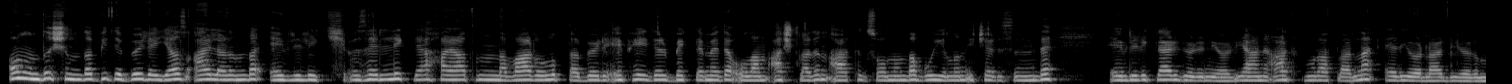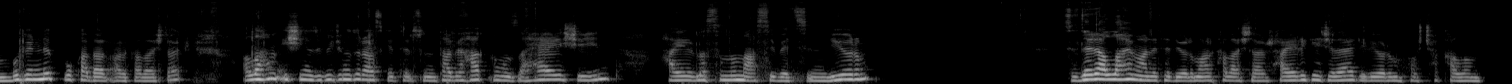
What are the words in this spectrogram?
Onun dışında bir de böyle yaz aylarında evlilik, özellikle hayatında var olup da böyle epeydir beklemede olan aşkların artık sonunda bu yılın içerisinde evlilikler görünüyor. Yani artık muratlarına eriyorlar diyorum. Bugünlük bu kadar arkadaşlar. Allah'ım işinizi gücünüzü rast getirsin. Tabi hakkımızda her şeyin hayırlısını nasip etsin diyorum. Sizleri Allah'a emanet ediyorum arkadaşlar. Hayırlı geceler diliyorum. Hoşça kalın.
